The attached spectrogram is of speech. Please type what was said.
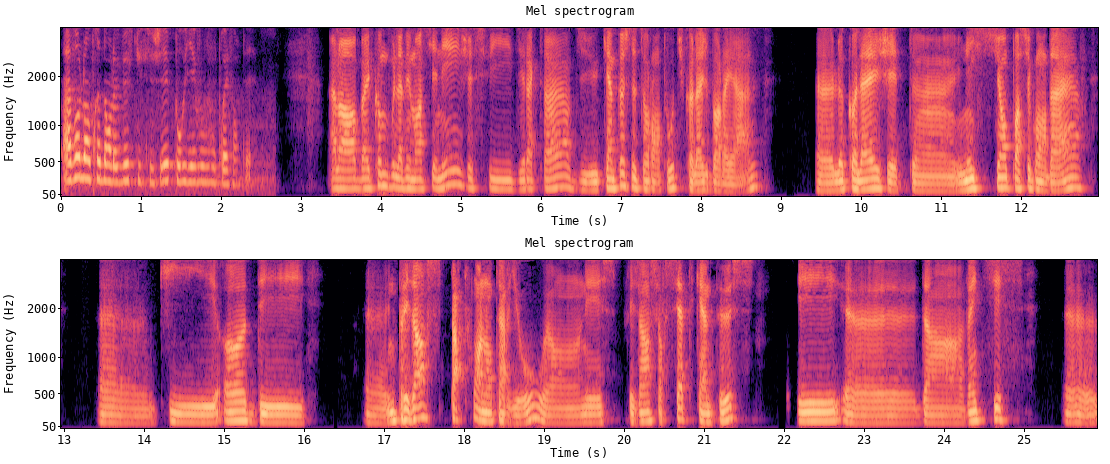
Avant d'entrer dans le vif du sujet, pourriez-vous vous présenter? Alors, ben, comme vous l'avez mentionné, je suis directeur du campus de Toronto du Collège Boréal. Euh, le collège est une institution postsecondaire euh, qui a des, euh, une présence partout en Ontario. On est présent sur sept campus et euh, dans 26 euh,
